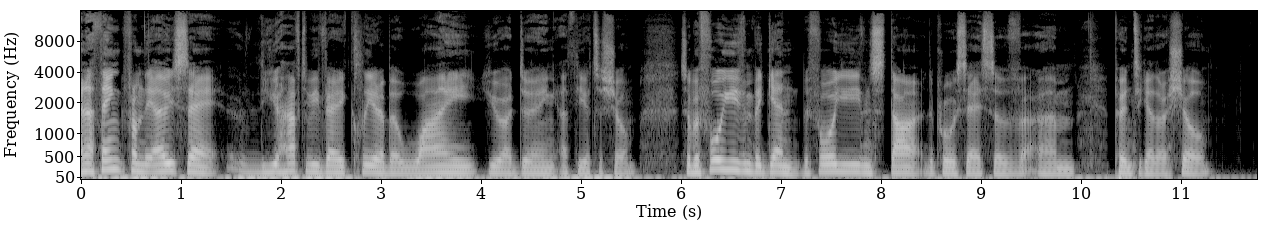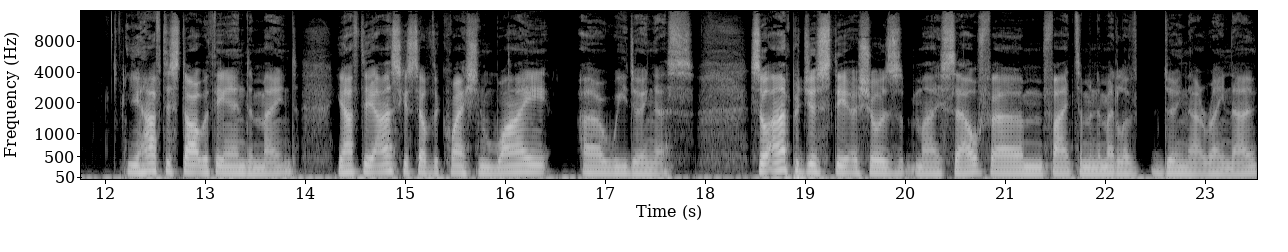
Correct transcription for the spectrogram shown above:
and I think from the outset, you have to be very clear about why you are doing a theatre show. So before you even begin, before you even start the process of um, putting together a show, you have to start with the end in mind. You have to ask yourself the question why are we doing this? So I produce theatre shows myself. Um, in fact, I'm in the middle of doing that right now.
